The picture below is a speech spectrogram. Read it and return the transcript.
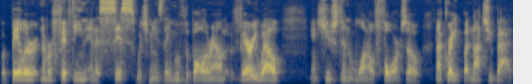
But Baylor, number 15 in assists, which means they move the ball around very well. And Houston 104. So not great, but not too bad.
